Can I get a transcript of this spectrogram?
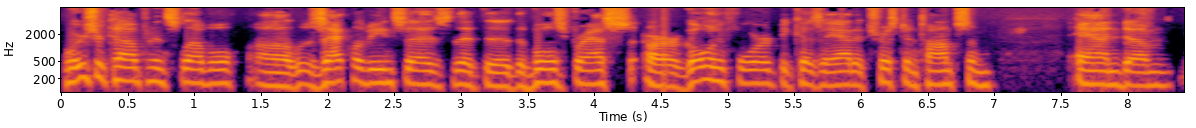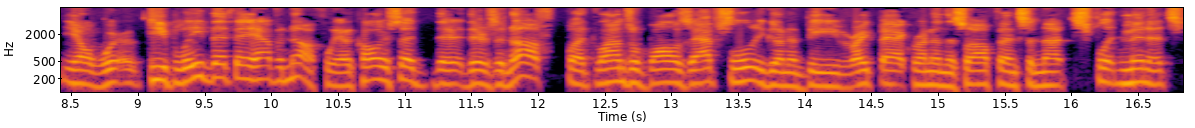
Where's your confidence level? Uh, Zach LaVine says that the, the Bulls brass are going for it because they added Tristan Thompson. And, um, you know, do you believe that they have enough? We had a caller said there, there's enough, but Lonzo Ball is absolutely going to be right back running this offense and not split minutes.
